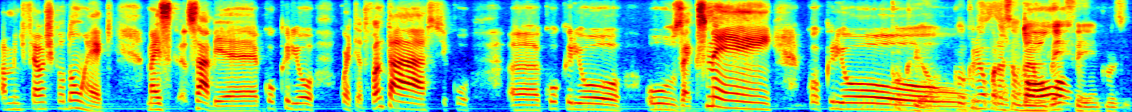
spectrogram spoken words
Homem de Ferro, acho que é o Don Heck. Mas, sabe, é, co-criou o Quarteto Fantástico, uh, co-criou os X-Men, co-criou. Co-criou co Operação Verbo bem feio, inclusive.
